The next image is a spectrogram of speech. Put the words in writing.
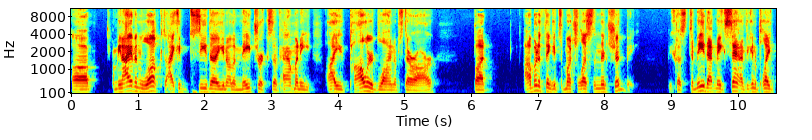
uh, I mean, I haven't looked. I could see the you know the matrix of how many Aiyuk Pollard lineups there are, but I'm gonna think it's much less than it should be, because to me that makes sense. If you're gonna play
